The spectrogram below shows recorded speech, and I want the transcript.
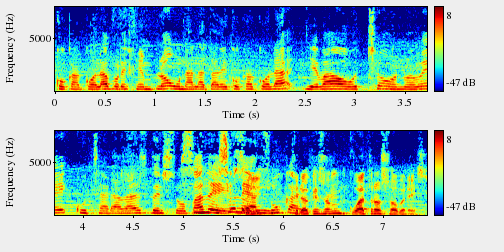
Coca-Cola, por ejemplo, una lata de Coca-Cola lleva 8 o 9 cucharadas de sopa Sí, de, azúcar. Creo que son cuatro sobres.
